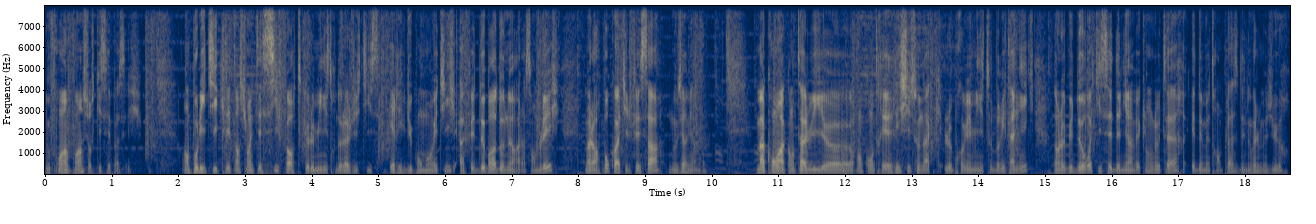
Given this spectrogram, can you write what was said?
Nous ferons un point sur ce qui s'est passé. En politique, les tensions étaient si fortes que le ministre de la Justice, Éric Dupont-Moretti, a fait deux bras d'honneur à l'Assemblée. Mais alors pourquoi a-t-il fait ça? Nous y reviendrons. Macron a quant à lui euh, rencontré Rishi Sunak, le Premier ministre britannique, dans le but de retisser des liens avec l'Angleterre et de mettre en place des nouvelles mesures.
